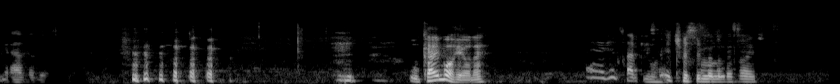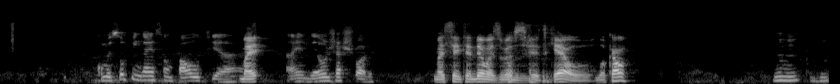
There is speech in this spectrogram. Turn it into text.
Graças a Deus. O Caio morreu, né? É, a gente sabe que ele morreu. Deixa eu ver se ele mandou mensagem. Começou a pingar em São Paulo, fia. Mas, A Endel já chora. mas você entendeu mais ou menos do jeito que é o local? Uhum, uhum.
